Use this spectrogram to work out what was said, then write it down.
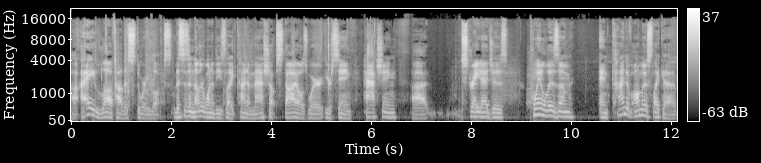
Uh, I love how this story looks. This is another one of these like kind of mashup styles where you're seeing hatching, uh, straight edges, pointillism, and kind of almost like a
